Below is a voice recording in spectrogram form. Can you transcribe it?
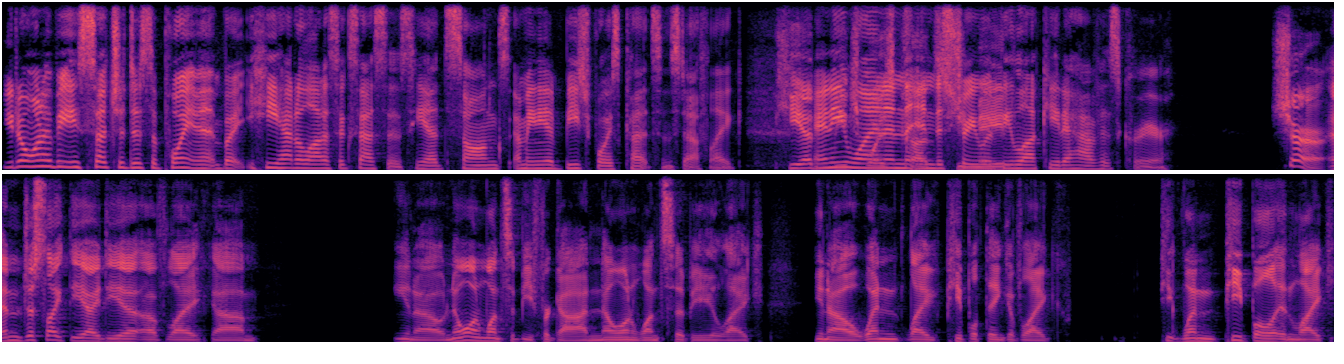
You don't want to be such a disappointment, but he had a lot of successes. He had songs. I mean, he had Beach Boys cuts and stuff. Like he had anyone in the cuts, industry would be lucky to have his career. Sure. And just like the idea of like um you know, no one wants to be forgotten. No one wants to be like, you know, when like people think of like pe- when people in like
